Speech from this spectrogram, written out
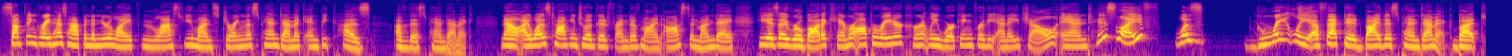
Something great has happened in your life in the last few months during this pandemic and because of this pandemic. Now, I was talking to a good friend of mine, Austin Monday. He is a robotic camera operator currently working for the NHL, and his life was greatly affected by this pandemic, but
